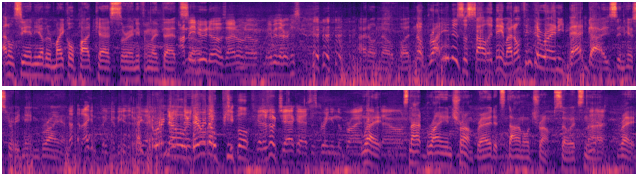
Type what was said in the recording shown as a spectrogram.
I don't see any other Michael podcasts or anything like that. I mean, who knows? I don't know. Maybe there is. I don't know, but no, Brian is a solid name. I don't think there were any bad guys in history named Brian. Not that I can think of either. Like, yeah. there were no- there were no like, people- Yeah, there's no jackasses bringing the Brian Right. down. It's not Brian Trump, right? It's Donald Trump. So it's not Yeah. right.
